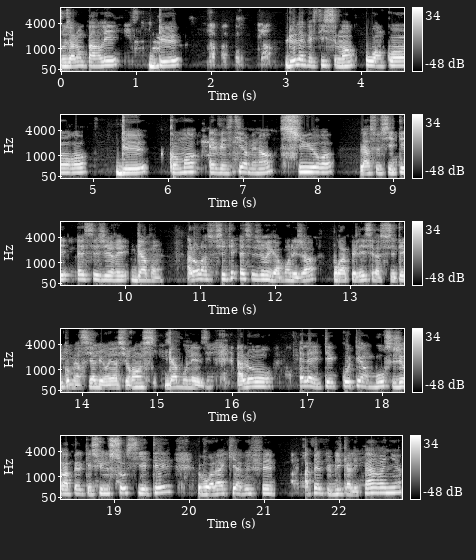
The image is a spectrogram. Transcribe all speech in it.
nous allons parler de, l'investissement ou encore de comment investir maintenant sur la société SGR Gabon. Alors la société SGR Gabon déjà, pour rappeler, c'est la société commerciale de réassurance gabonaise. Alors elle a été cotée en bourse. Je rappelle que c'est une société voilà, qui avait fait appel public à l'épargne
